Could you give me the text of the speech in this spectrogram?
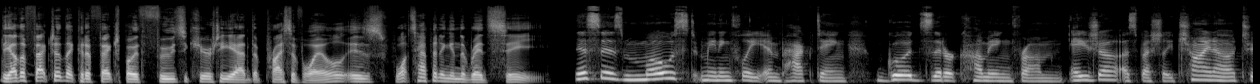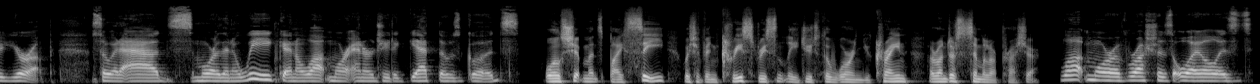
The other factor that could affect both food security and the price of oil is what's happening in the Red Sea. This is most meaningfully impacting goods that are coming from Asia, especially China, to Europe. So it adds more than a week and a lot more energy to get those goods. Oil shipments by sea, which have increased recently due to the war in Ukraine, are under similar pressure. A lot more of Russia's oil is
